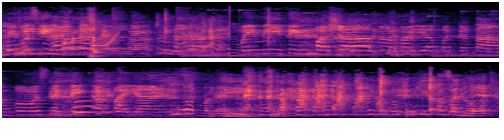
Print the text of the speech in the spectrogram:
May meeting pa pero gusto na yung tsura. May meeting pa siya mamaya pagkatapos. Nag-makeup pa yan. D. Hindi ka sagot.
